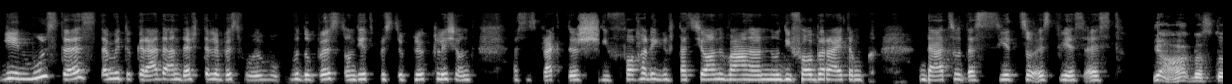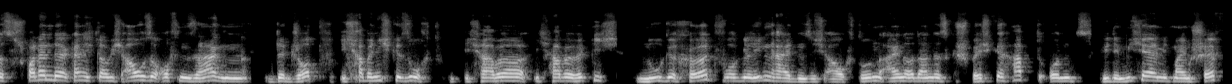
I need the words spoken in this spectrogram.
gehen musstest, damit du gerade an der Stelle bist, wo, wo, du bist und jetzt bist du glücklich und das ist praktisch, die vorherigen Stationen waren nur die Vorbereitung dazu, dass es jetzt so ist, wie es ist. Ja, das, das Spannende kann ich, glaube ich, auch so offen sagen. Der Job, ich habe nicht gesucht. Ich habe, ich habe wirklich nur gehört, wo Gelegenheiten sich auftun, ein oder anderes Gespräch gehabt und wie der Michael mit meinem Chef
